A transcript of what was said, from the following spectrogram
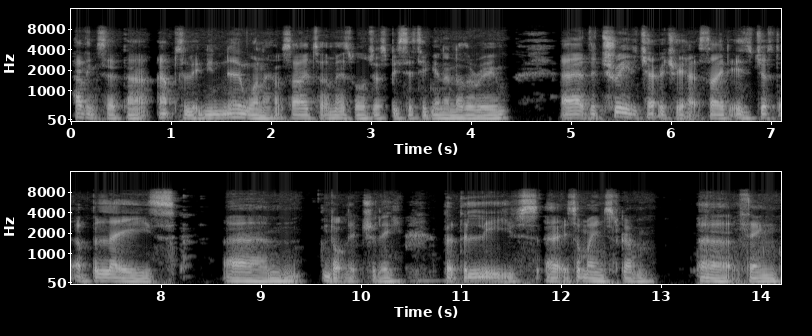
Having said that, absolutely no one outside, so I may as well just be sitting in another room. Uh, the tree, the cherry tree outside, is just ablaze. Um, not literally, but the leaves. Uh, it's on my Instagram uh, thing.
